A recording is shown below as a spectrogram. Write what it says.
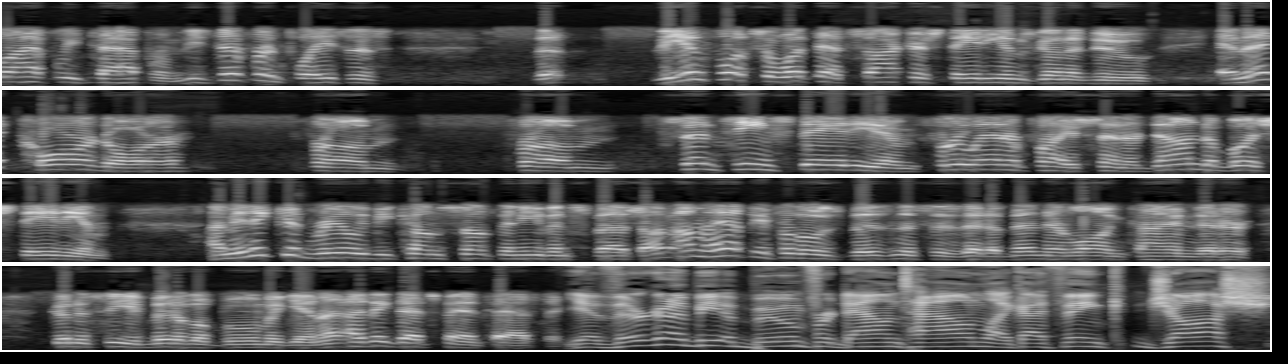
Schlafly Tap Room, these different places, the the influx of what that soccer stadium's going to do, and that corridor from from Centene Stadium through Enterprise Center down to Busch Stadium. I mean, it could really become something even special. I'm, I'm happy for those businesses that have been there a long time that are going to see a bit of a boom again. I, I think that's fantastic. Yeah, they're going to be a boom for downtown. Like I think Josh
